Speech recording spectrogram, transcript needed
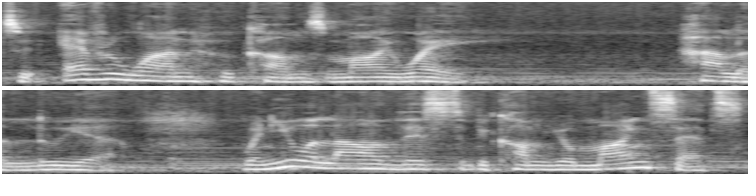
to everyone who comes my way. Hallelujah. When you allow this to become your mindset,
